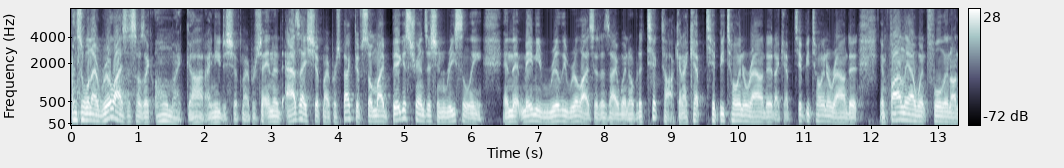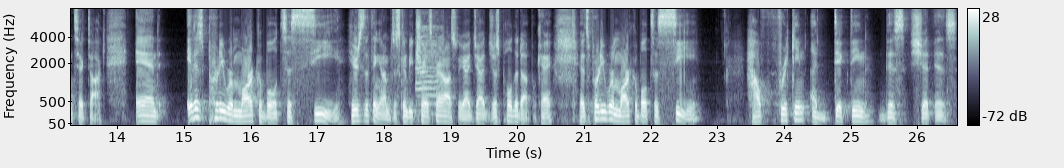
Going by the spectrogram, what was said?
and so when I realized this, I was like, oh my God, I need to shift my perspective. And as I shift my perspective, so my biggest transition recently, and that made me really realize it as I went over to TikTok and I kept tippy toeing around it. I kept tippy toeing around it. And finally, I went full in on TikTok. And it is pretty remarkable to see. Here's the thing, and I'm just going to be transparent uh-huh. honest with you. I just pulled it up, okay? It's pretty remarkable to see how freaking addicting this shit is.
